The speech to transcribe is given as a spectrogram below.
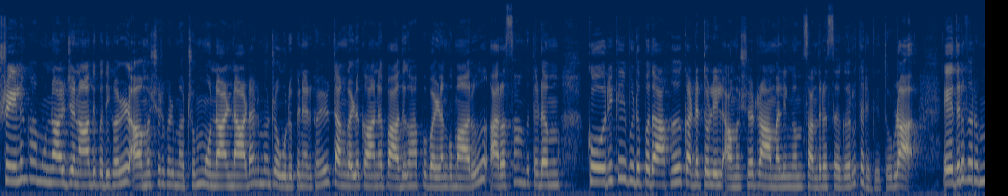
ஸ்ரீலங்கா முன்னாள் ஜனாதிபதிகள் அமைச்சர்கள் மற்றும் முன்னாள் நாடாளுமன்ற உறுப்பினர்கள் தங்களுக்கான பாதுகாப்பு வழங்குமாறு அரசாங்கத்திடம் கோரிக்கை விடுப்பதாக கடற்தொழில் அமைச்சர் ராமலிங்கம் சந்திரசேகர் தெரிவித்துள்ளார். எதிர்வரும்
